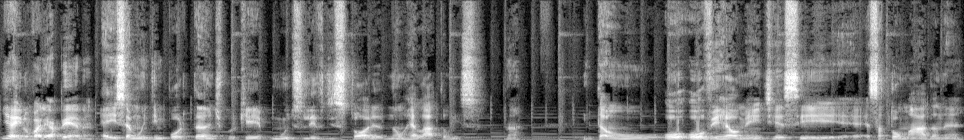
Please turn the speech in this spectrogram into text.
E aí não valia a pena. É, isso é muito importante porque muitos livros de história não relatam isso, né? Então houve realmente esse, essa tomada, né,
